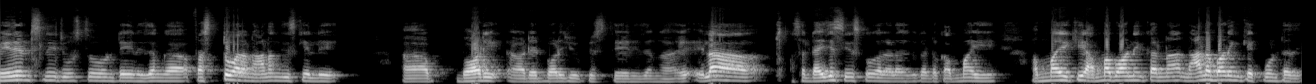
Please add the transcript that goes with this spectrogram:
పేరెంట్స్ని చూస్తూ ఉంటే నిజంగా ఫస్ట్ వాళ్ళ నాన్నని తీసుకెళ్ళి బాడీ ఆ డెడ్ బాడీ చూపిస్తే నిజంగా. ఎలా అసలు డైజెస్ట్ చేసుకోగలడా? ఎందుకంటే ఒక అమ్మాయి అమ్మాయికి అమ్మ బాండింగ్ కన్నా నాన్న బాండింగ్ ఇంకా ఎక్కువ ఉంటుంది.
